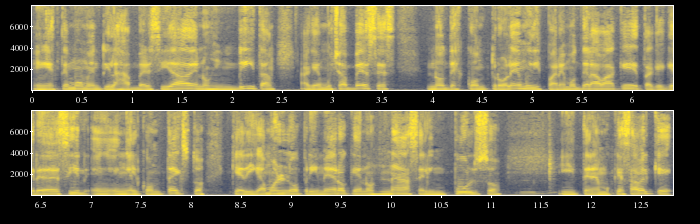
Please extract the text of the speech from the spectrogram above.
en este momento. Y las adversidades nos invitan a que muchas veces nos descontrolemos y disparemos de la baqueta, que quiere decir en, en el contexto que digamos lo primero que nos nace, el impulso, y tenemos que saber que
